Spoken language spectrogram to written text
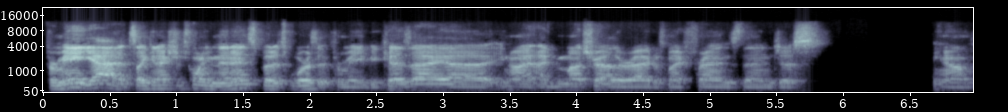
for me yeah it's like an extra 20 minutes but it's worth it for me because i uh you know I, i'd much rather ride with my friends than just you know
